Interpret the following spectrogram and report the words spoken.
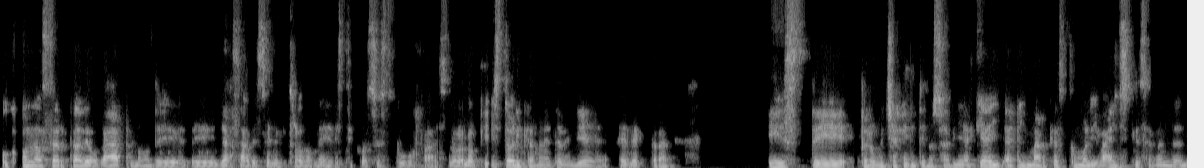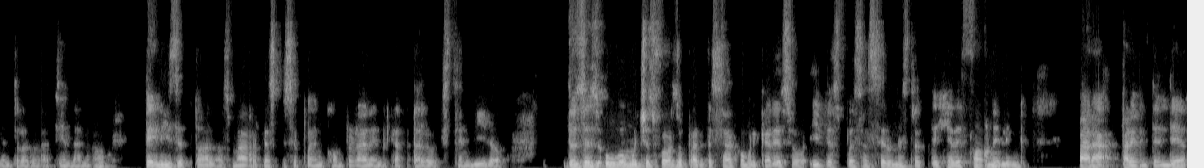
o con la oferta de hogar, ¿no? De, de ya sabes, electrodomésticos, estufas, lo, lo que históricamente vendía Electra. Este, pero mucha gente no sabía que hay, hay marcas como Levi's que se venden dentro de la tienda, ¿no? Tenis de todas las marcas que se pueden comprar en el catálogo extendido. Entonces hubo mucho esfuerzo para empezar a comunicar eso y después hacer una estrategia de funneling para, para entender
